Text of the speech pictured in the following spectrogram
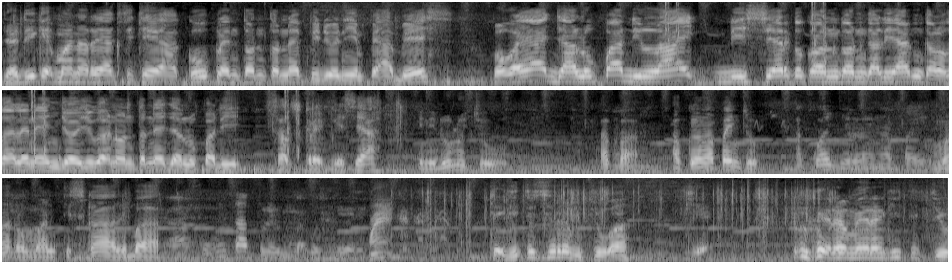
Jadi kayak mana reaksi cewek aku kalian tontonnya video ini sampai habis. Pokoknya jangan lupa di like di share ke kawan-kawan kalian. Kalau kalian enjoy juga nontonnya jangan lupa di subscribe guys ya. Ini dulu cu apa? Aku yang ngapain cu aku aja lah yang ngapain. Mak romantis sekali bah. Aku pun satu lihat muka aku sendiri. Kayak gitu serem cu ah. Kayak merah-merah gitu cu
